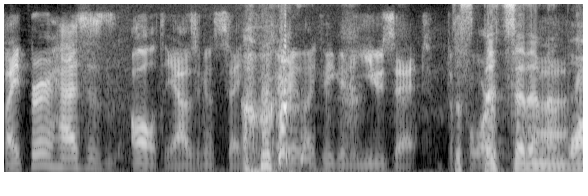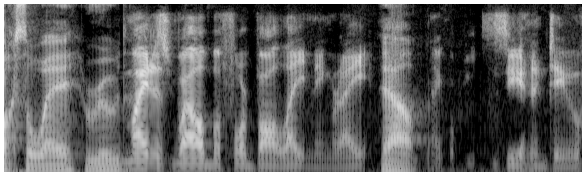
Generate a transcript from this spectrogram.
Viper has his alt. Yeah, I was gonna say he's very likely gonna use it Just spits at him uh, and walks away. Rude. Might as well before ball lightning, right? Yeah. Like, what is he gonna do?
